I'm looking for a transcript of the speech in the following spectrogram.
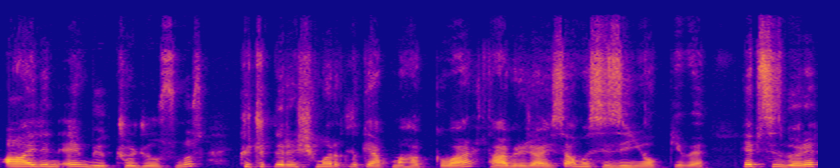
Ailenin en büyük çocuğusunuz. Küçüklerin şımarıklık yapma hakkı var tabiri caizse ama sizin yok gibi. Hep siz böyle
